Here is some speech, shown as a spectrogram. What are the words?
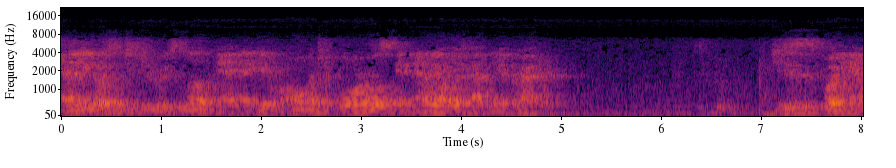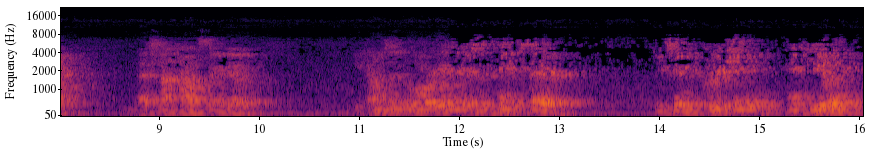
and then he goes into Jerusalem and they give him a whole bunch of laurels, and now we all live happily ever after. Jesus is pointing out that's not how it's going to go. He comes in glory and there's a hint there. He's in preaching and healing,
